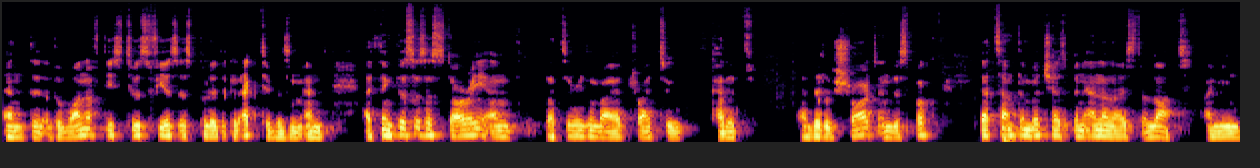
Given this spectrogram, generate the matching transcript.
And the, the one of these two spheres is political activism. And I think this is a story, and that's the reason why I tried to cut it a little short in this book. That's something which has been analyzed a lot. I mean,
